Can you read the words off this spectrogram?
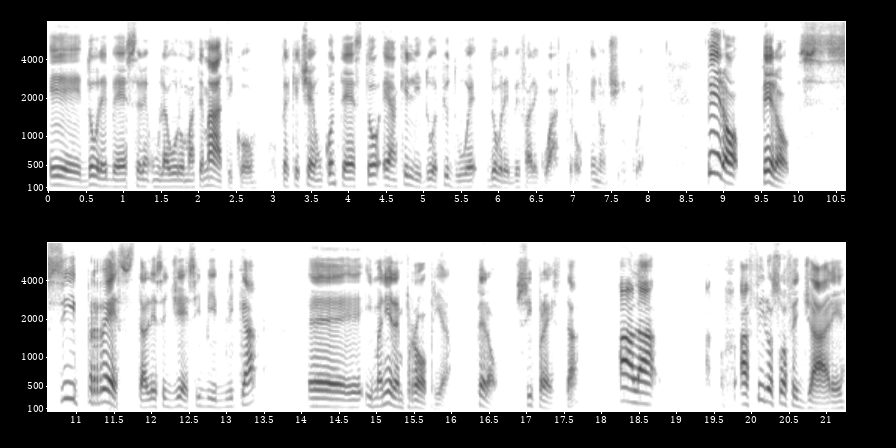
e dovrebbe essere un lavoro matematico, perché c'è un contesto e anche lì 2 più 2 dovrebbe fare 4 e non 5. Però, però si presta l'esegesi biblica eh, in maniera impropria, però si presta alla, a filosofeggiare,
